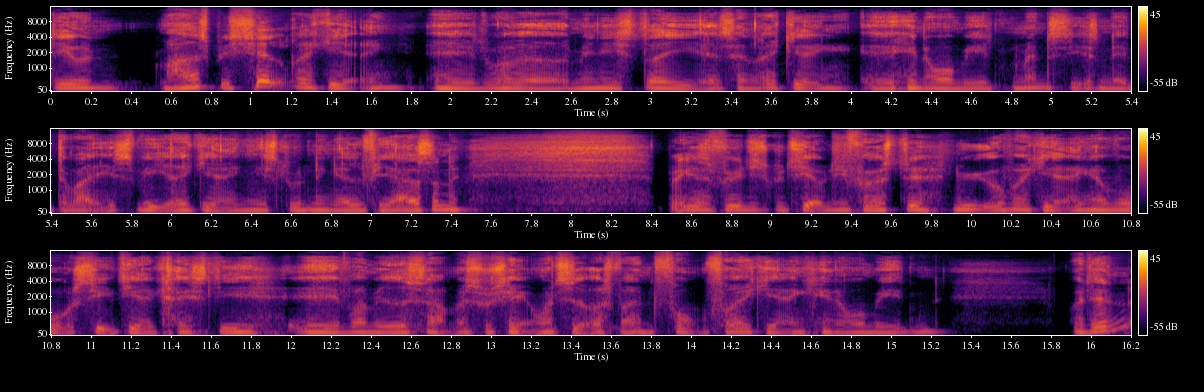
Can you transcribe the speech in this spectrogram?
det er jo en meget speciel regering, øh, du har været minister i, altså en regering øh, hen over midten, man siger sådan, at det var SV-regeringen i slutningen af 70'erne. Man kan selvfølgelig diskutere om de første nye regeringer, hvor CDR og Kristlige øh, var med sammen med Socialdemokratiet, også var en form for regering hen over midten. Hvordan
